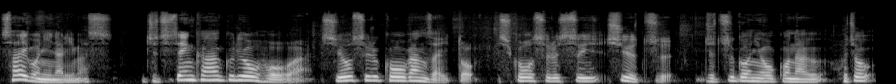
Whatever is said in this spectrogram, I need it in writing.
最後になります。術前化学療法は使用する抗がん剤と施行する手術、術後に行う補助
